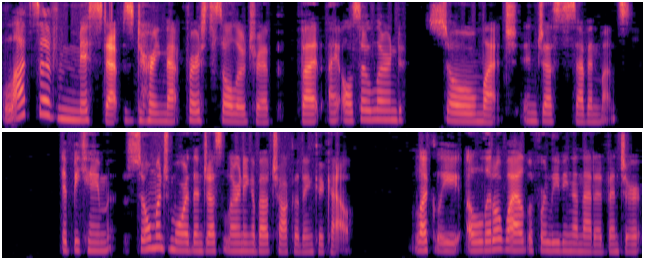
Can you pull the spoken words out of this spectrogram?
lots of missteps during that first solo trip, but I also learned so much in just seven months. It became so much more than just learning about chocolate and cacao. Luckily, a little while before leaving on that adventure,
